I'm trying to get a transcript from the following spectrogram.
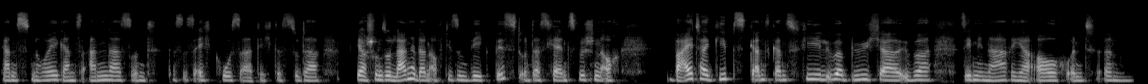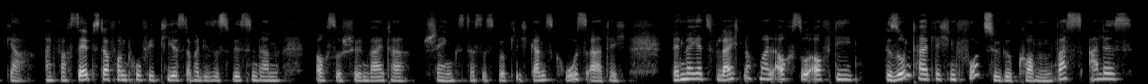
ganz neu, ganz anders. Und das ist echt großartig, dass du da ja schon so lange dann auf diesem Weg bist und das ja inzwischen auch weitergibst, ganz, ganz viel über Bücher, über Seminare auch und ähm, ja, einfach selbst davon profitierst, aber dieses Wissen dann auch so schön weiter schenkst. Das ist wirklich ganz großartig. Wenn wir jetzt vielleicht nochmal auch so auf die gesundheitlichen Vorzüge kommen, was alles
